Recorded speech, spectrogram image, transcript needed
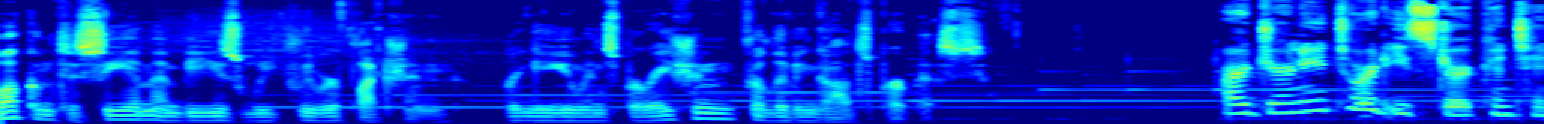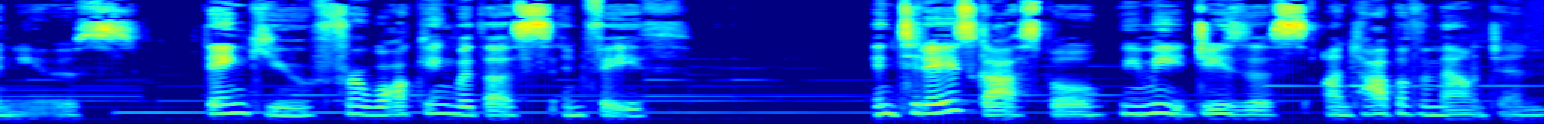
Welcome to CMMB's weekly reflection, bringing you inspiration for living God's purpose. Our journey toward Easter continues. Thank you for walking with us in faith. In today's gospel, we meet Jesus on top of a mountain.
